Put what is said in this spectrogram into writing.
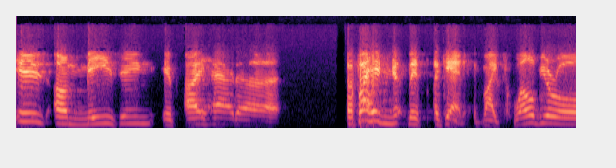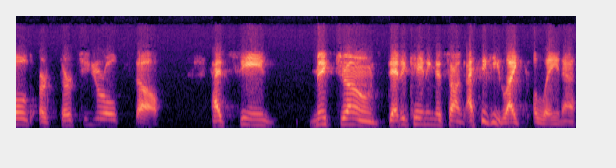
is amazing. If i had a if i had if, again if my 12 year old or 13 year old self had seen mick jones dedicating a song i think he liked elena.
